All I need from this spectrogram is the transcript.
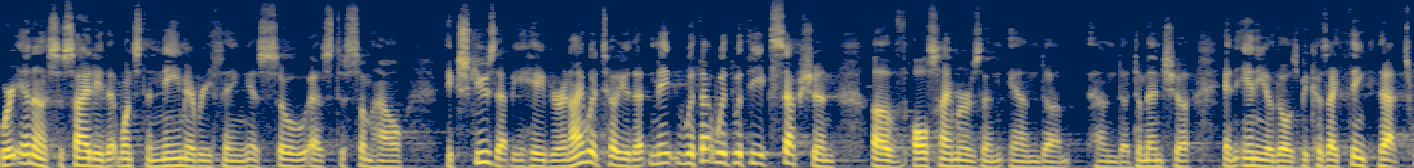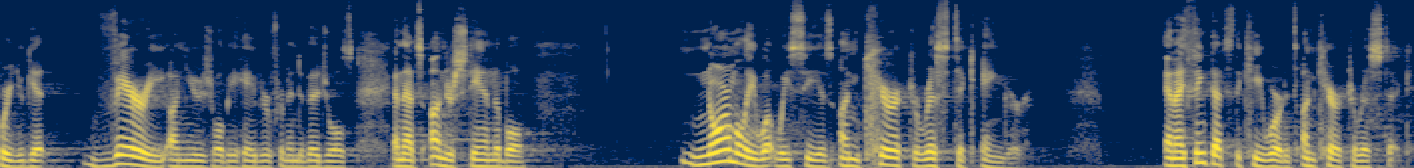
we're in a society that wants to name everything as so as to somehow excuse that behavior. And I would tell you that, with, that with, with the exception of Alzheimer's and, and, um, and uh, dementia and any of those, because I think that's where you get very unusual behavior from individuals, and that's understandable. Normally, what we see is uncharacteristic anger. And I think that's the key word it's uncharacteristic.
